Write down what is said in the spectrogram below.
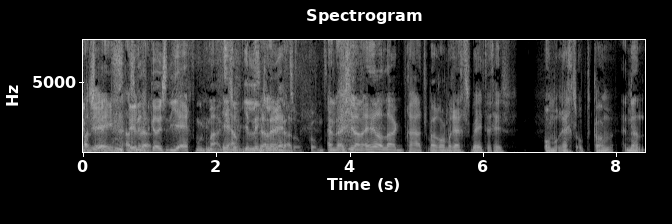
als één, als enige keuze die je echt moet maken. Ja, is of je links of rechts dat. opkomt. En als je dan heel lang praat waarom rechts beter is... om rechts op te komen... En dan,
